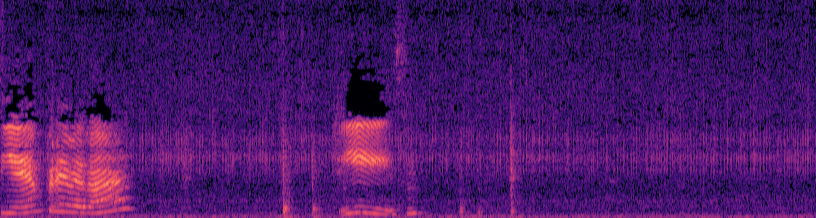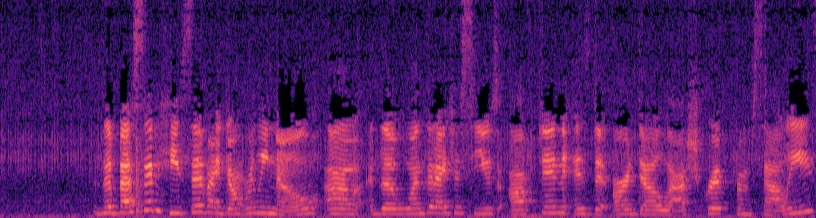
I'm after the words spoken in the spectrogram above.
Siempre, ¿verdad? Jeez. The best adhesive, I don't really know. Um, the one that I just use often is the Ardell Lash Grip from Sally's.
